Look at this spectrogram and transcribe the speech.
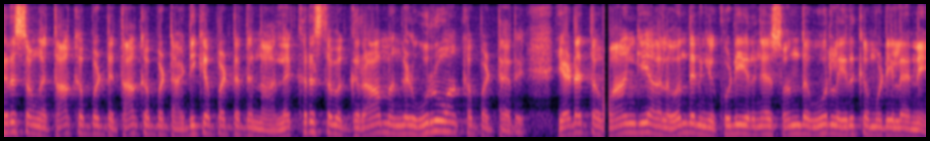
கிறிஸ்தவங்க தாக்கப்பட்டு தாக்கப்பட்டு அடிக்கப்பட்டதுனால கிறிஸ்தவ கிராமங்கள் உருவாக்கப்பட்டது. இடத்த வாங்கி அதில் வந்து நீங்கள் குடியிருங்க சொந்த ஊரில் இருக்க முடியலன்னு.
